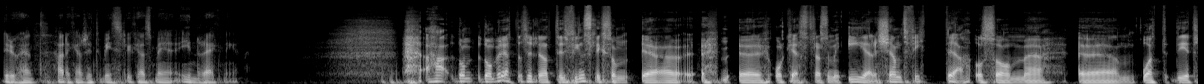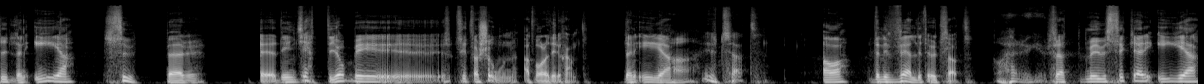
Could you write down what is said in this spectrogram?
dirigent hade kanske inte misslyckats med inräkningen. De, de berättar tydligen att det finns liksom eh, eh, orkestrar som är erkänt fittiga och, som, eh, eh, och att det tydligen är super... Eh, det är en jättejobbig situation att vara dirigent. Den är, Ja, utsatt. ja, den är väldigt utsatt. Åh herregud. För att musiker är,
